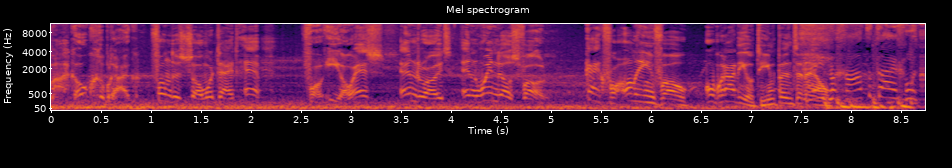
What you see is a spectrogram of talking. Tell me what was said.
Maak ook gebruik van de Zomertijd app. Voor iOS, Android en Windows Phone. Kijk voor alle info op radio10.nl. Waar gaat het eigenlijk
